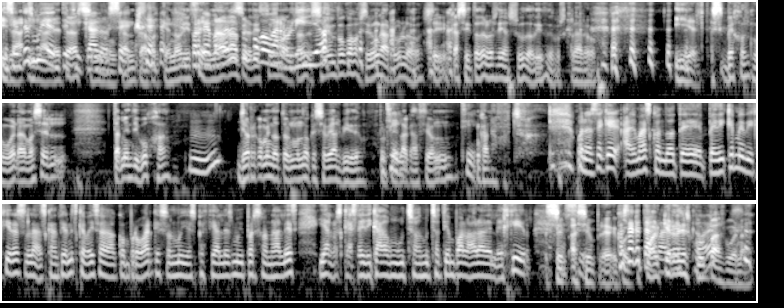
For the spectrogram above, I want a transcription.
Te sientes muy identificado, sí. Me encanta, porque no dice nada, pero dice un montón. Soy un poco, soy un garrulo, sí. Casi todos los días sudo, dice, pues claro. Y el espejo es muy bueno. Además, el también dibuja. Mm. Yo recomiendo a todo el mundo que se vea el vídeo, porque la canción gana mucho. Bueno, sé que además cuando te pedí que me dijeras las canciones que vais a comprobar, que son muy especiales, muy personales y a los que has dedicado mucho, mucho tiempo a la hora de elegir. Ah, siempre. cualquier disculpa ¿eh? es buena.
